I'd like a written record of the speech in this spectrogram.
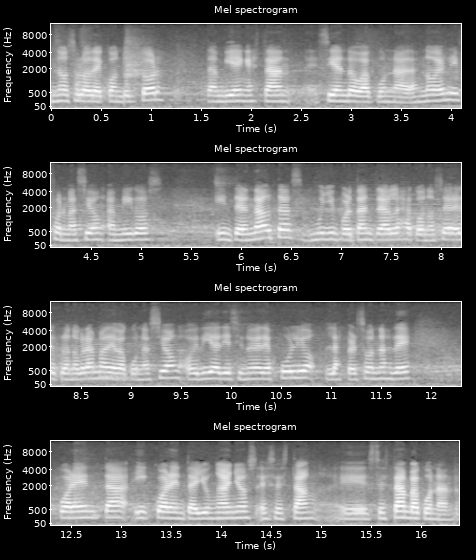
no solo de conductor, también están eh, siendo vacunadas. No es la información, amigos internautas, muy importante darles a conocer el cronograma de vacunación. Hoy día 19 de julio, las personas de 40 y 41 años se están, se están vacunando.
